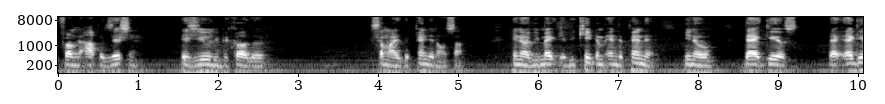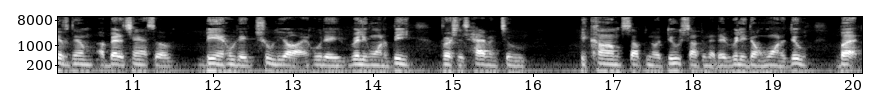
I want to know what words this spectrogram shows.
from the opposition, it's usually because of somebody's dependent on something. You know, if you make if you keep them independent, you know, that gives that, that gives them a better chance of being who they truly are and who they really want to be versus having to become something or do something that they really don't want to do. But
